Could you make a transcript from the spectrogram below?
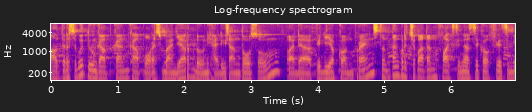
Hal tersebut diungkapkan Kapolres Banjar Doni Hadi Santoso pada video conference tentang percepatan vaksinasi COVID-19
